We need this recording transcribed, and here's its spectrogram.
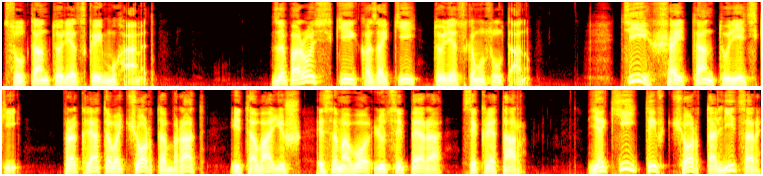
Султан турецкий Мухаммед. Запорожские казаки турецкому султану. Ти, шайтан турецкий, проклятого черта брат и товарищ и самого Люципера секретар. Який ты в черта лицар,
